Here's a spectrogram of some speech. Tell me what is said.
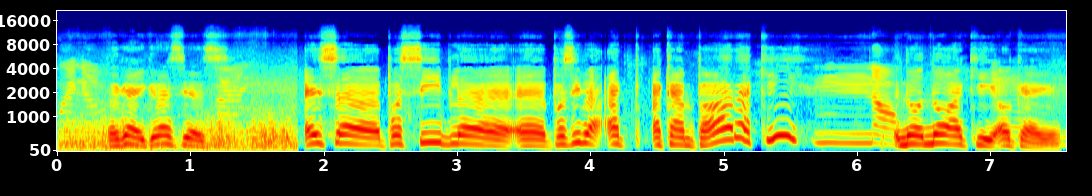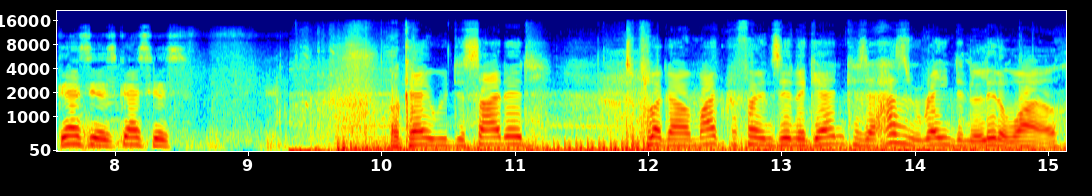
Bueno, Ok, gracias. ¿Es eh, posible, eh, posible ac- acampar aquí? no. No, no aquí. Okay. Gracias, gracias. Okay, we've decided to plug our microphones in again because it hasn't rained in a little while.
